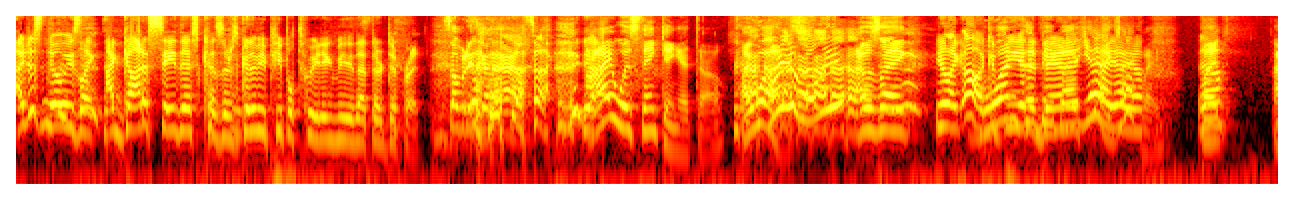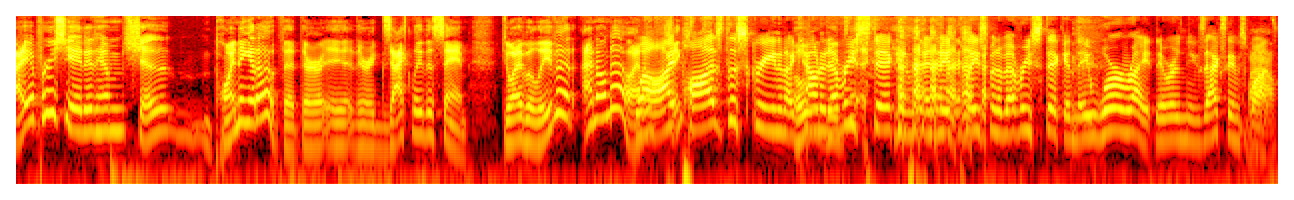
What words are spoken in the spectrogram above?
I just know he's like, I gotta say this because there's gonna be people tweeting me that they're different. Somebody's gonna ask. I was thinking it though. I was. Really I was like, You're like, oh, it could one be an could be bad. Yeah, yeah, exactly. Yeah. But I appreciated him sh- pointing it out that they're eh, they're exactly the same. Do I believe it? I don't know. I Well, don't I paused the screen and I Oh, counted every did? stick and, and made placement of every stick, and they were right. They were in the exact same Wow.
